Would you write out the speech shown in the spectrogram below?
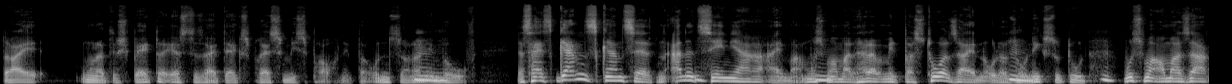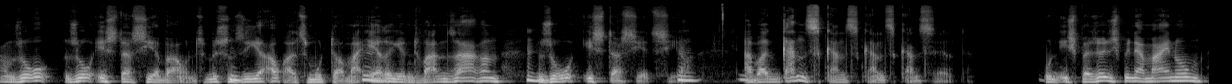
Drei Monate später, erste Seite Express, Missbrauch nicht bei uns, sondern mhm. im Beruf. Das heißt ganz, ganz selten, alle mhm. zehn Jahre einmal, muss mhm. man mal, hat aber mit Pastor sein oder so mhm. nichts zu tun, mhm. muss man auch mal sagen, so, so ist das hier bei uns. Müssen Sie ja auch als Mutter mal irgendwann sagen, so ist das jetzt hier. Aber ganz, ganz, ganz, ganz selten. Und ich persönlich bin der Meinung,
